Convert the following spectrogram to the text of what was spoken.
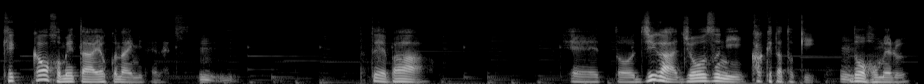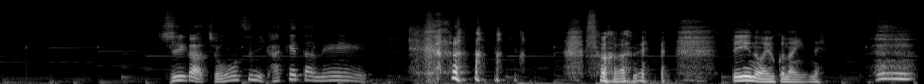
結果を褒めたら良くないみたいなやつ。うんうん。例えば、えっと、字が上手に書けたとき、うんどう褒める？字が上手に書けたね。そうだね。っていうのは良くないよね。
